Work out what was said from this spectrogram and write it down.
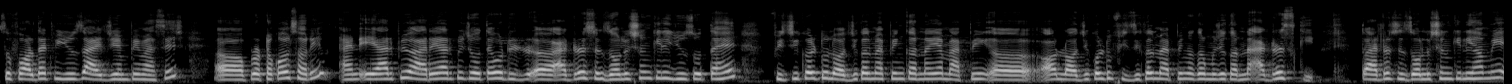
so for that we use the IGMP message protocol sorry and ARP और आरएआरपी जो होता है, वो एड्रेस रिजोल्यूशन के लिए यूज़ होता है। फ़िज़िकल टू लॉजिकल मैपिंग करना या मैपिंग और लॉजिकल टू फ़िज़िकल मैपिंग अगर मुझे करना है एड्रेस की। तो एड्रेस रिजोल्यूशन के लिए हम ये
